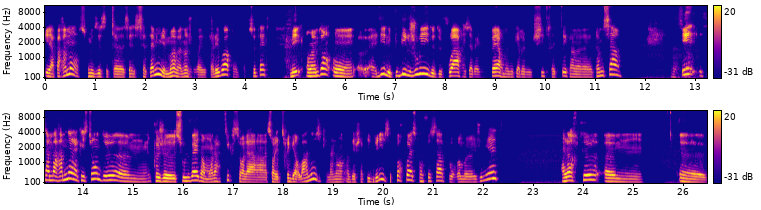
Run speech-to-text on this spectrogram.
et apparemment, ce que me disait cette, cette, amie, mais moi maintenant je voudrais aller voir pour, ce texte, mais en même temps, on, elle dit le public jouit de, de voir Isabelle Huppert, Monica Bellucci traitée comme, comme ça. Et ça m'a ramené à la question de euh, que je soulevais dans mon article sur la sur les trigger warnings, qui est maintenant un des chapitres du livre, c'est pourquoi est-ce qu'on fait ça pour Roméo et Juliette, alors que euh, euh,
